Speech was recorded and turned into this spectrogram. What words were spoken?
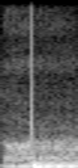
Lord.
